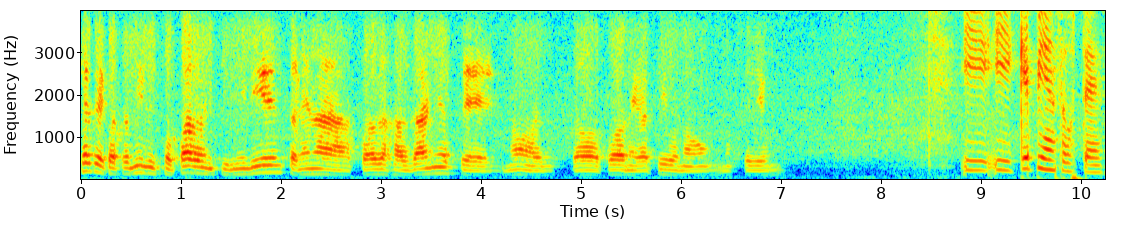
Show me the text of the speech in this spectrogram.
cerca de cuatro mil hisopados en Timilín, también a Pueblas Aldaños, que no, todo, todo negativo, no, no se dio. ¿Y, ¿Y qué piensa usted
